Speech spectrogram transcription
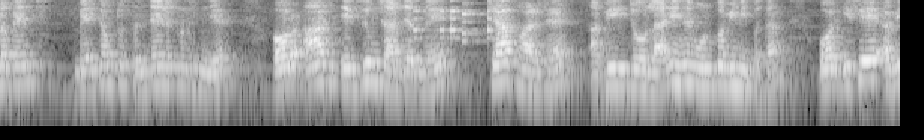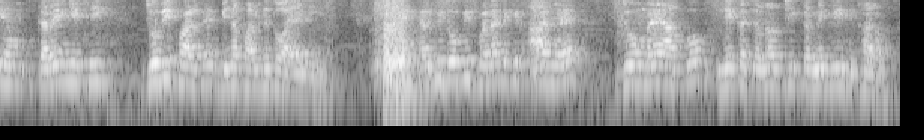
Hello friends welcome to Sanjay electronics engineer. और आज एक्सूम चार्जर में क्या फॉल्ट है अभी जो लाए हैं उनको भी नहीं पता। और इसे अभी हम करेंगे ठीक जो भी फॉल्ट है बिना फॉल्ट के तो आया नहीं है। है, कल भी दो पीस बना लेकिन आज है जो मैं आपको लेकर चल रहा हूँ ठीक करने के लिए दिखा रहा हूँ।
